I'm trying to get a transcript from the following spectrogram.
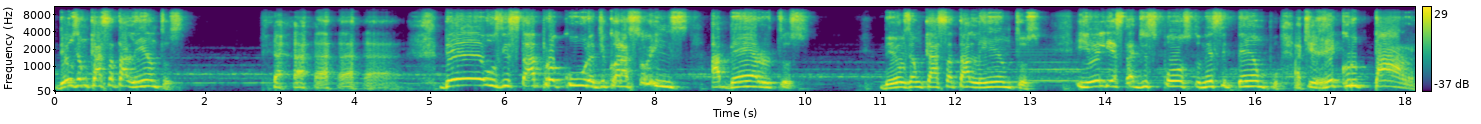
Deus é um caça-talentos. Deus está à procura de corações abertos. Deus é um caça-talentos e Ele está disposto nesse tempo a te recrutar.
